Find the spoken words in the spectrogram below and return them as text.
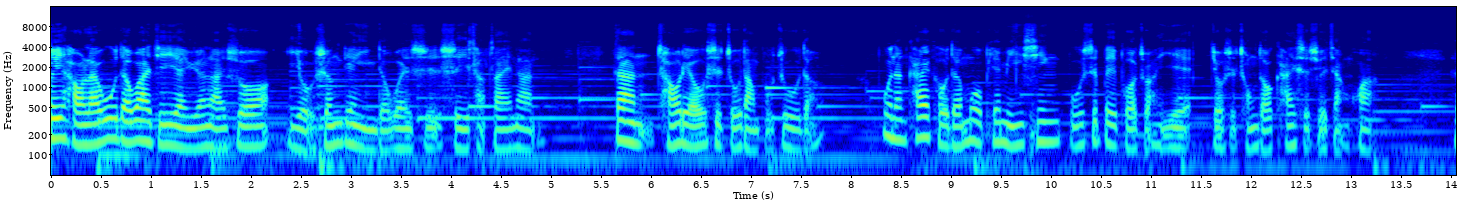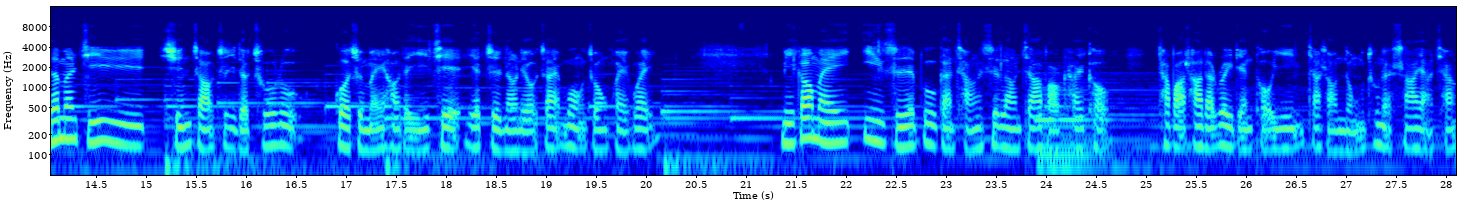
对于好莱坞的外籍演员来说，有声电影的问世是一场灾难。但潮流是阻挡不住的。不能开口的默片明星，不是被迫转业，就是从头开始学讲话。人们急于寻找自己的出路，过去美好的一切也只能留在梦中回味。米高梅一直不敢尝试让家宝开口，她把她的瑞典口音加上浓重的沙哑腔，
